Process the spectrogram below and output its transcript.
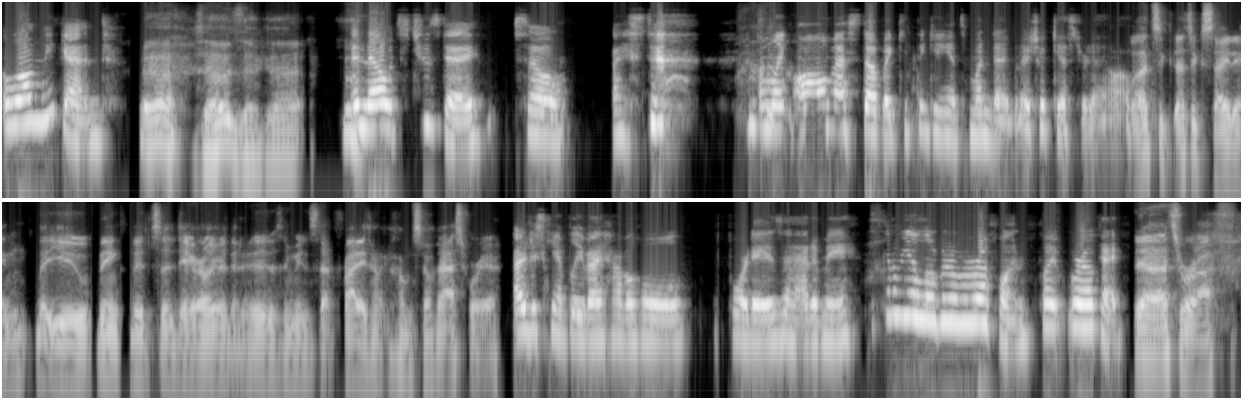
a long weekend. Yeah, sounds like that. and now it's Tuesday, so I still. I'm like all messed up. I keep thinking it's Monday, but I took yesterday off. Well, that's that's exciting that you think it's a day earlier than it is. It means that Friday's gonna come so fast for you. I just can't believe I have a whole four days ahead of me. It's gonna be a little bit of a rough one, but we're okay. Yeah, that's rough.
